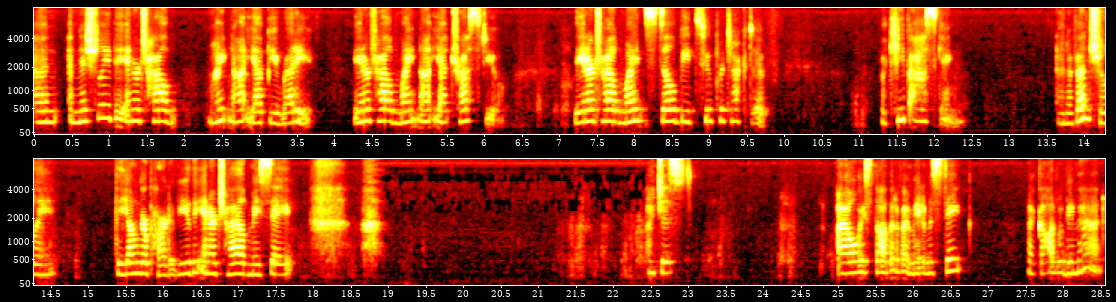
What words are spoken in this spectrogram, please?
And initially, the inner child might not yet be ready. The inner child might not yet trust you. The inner child might still be too protective. But keep asking. And eventually, the younger part of you, the inner child, may say, I just, I always thought that if I made a mistake, that God would be mad.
